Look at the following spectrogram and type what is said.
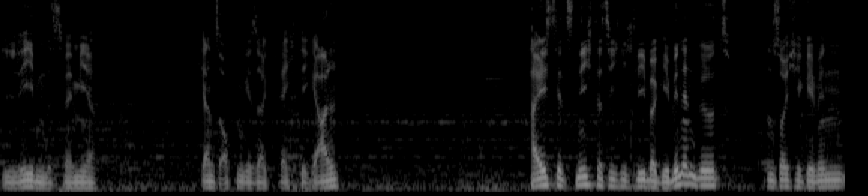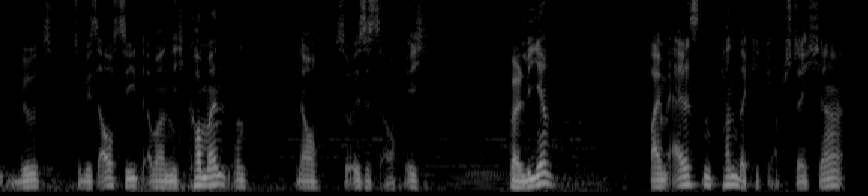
leben. Das wäre mir ganz offen gesagt recht egal. Heißt jetzt nicht, dass ich nicht lieber gewinnen würde. Und solcher Gewinn wird, so wie es aussieht, aber nicht kommen. Und genau, so ist es auch. Ich verliere beim ersten Thunderkick-Abstecher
